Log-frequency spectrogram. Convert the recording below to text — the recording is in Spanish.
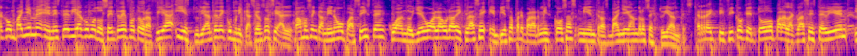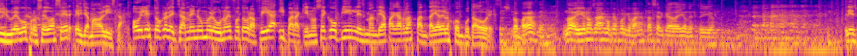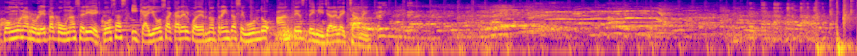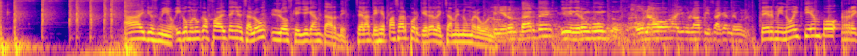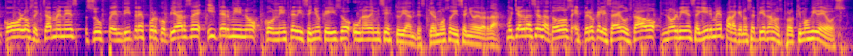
Acompáñenme en este día como docente de fotografía y estudiante de comunicación social. Vamos en camino a UPAR System. Cuando llego al aula de clase empiezo a preparar mis cosas mientras van llegando los estudiantes. Rectifico que todo para la clase esté bien y luego procedo a hacer el llamado a lista. Hoy les toca el examen número uno de fotografía y para que no se copien les mandé a apagar las pantallas de los computadores. ¿Lo pagaste? No, ellos no se van a copiar porque van a estar cerca de ahí donde estoy yo. Les pongo una ruleta con una serie de cosas y cayó sacar el cuaderno 30 segundos antes de iniciar el examen. Ay, Dios mío. Y como nunca falta en el salón, los que llegan tarde. Se las dejé pasar porque era el examen número uno. Vinieron tarde y vinieron juntos. Una hoja y un lápiz, saquen de una. Terminó el tiempo, recojo los exámenes, suspendí tres por copiarse y termino con este diseño que hizo una de mis estudiantes. Qué hermoso diseño de verdad. Muchas gracias a todos, espero que les haya gustado. No olviden seguirme para que no se pierdan los próximos videos.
